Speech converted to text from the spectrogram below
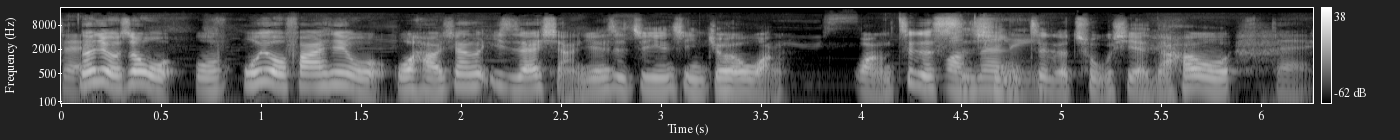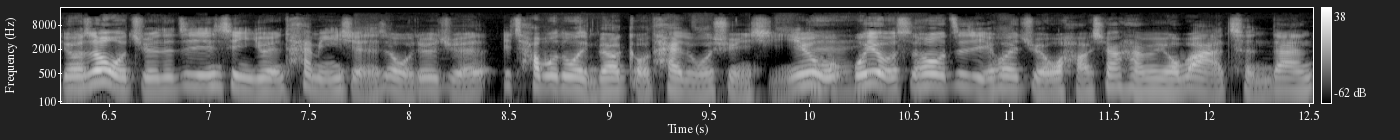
那有时候我我我有发现我我好像一直在想一件事，这件事情就会往往这个事情这个出现，然后有时候我觉得这件事情有点太明显的时候，我就觉得差不多，你不要给我太多讯息，因为我我有时候自己会觉得我好像还没有办法承担。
